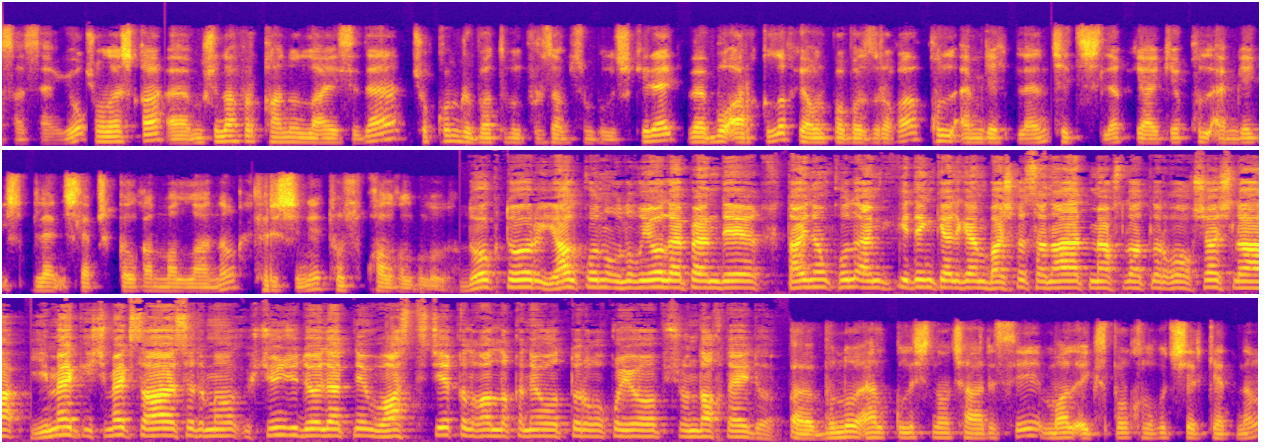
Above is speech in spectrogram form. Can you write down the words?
asosan yo'q shunlashqa shundoq e, bir qonun loyihasida chuqur chuqur rebuttable presumption bo'lishi kerak va bu orqali yevropa bozoriga qul emgak bilan chetishliq yoki qul emgak ish bilan ishlab chiqilgan mollarning kirishini to'sib qolg'il bo'ladi. Doktor yalqin ulug'yo'l apandi xitoyning qul emgakidan kelgan boshqa sanoat mahsulotlariga o'xshashla yemak ichmak sohasidami uchinchi davlatni vositachi qilganligini o'ttirg'a qo'yib shundoq deydi. Buni hal qilishning chorasi mol eksport qilguvchi shirkatning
